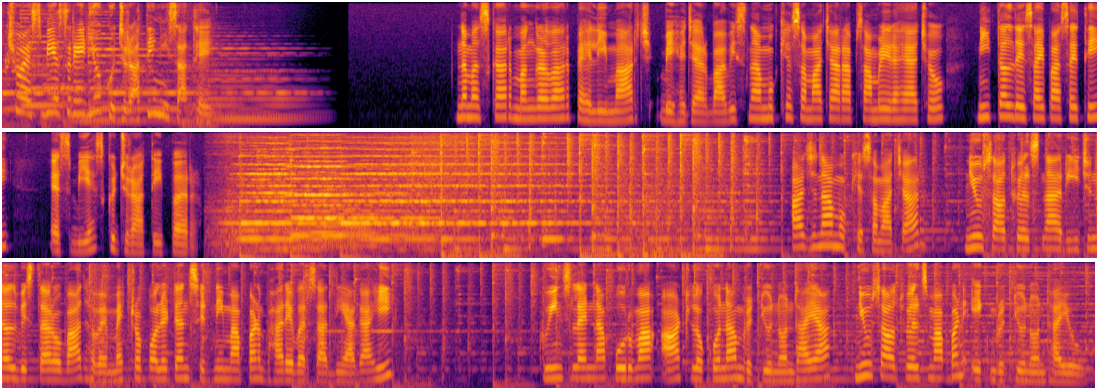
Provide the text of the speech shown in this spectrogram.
આપ છો SBS radio ગુજરાતીની સાથે. નમસ્કાર, મંગળવાર, પહેલી માર્ચ બે હજાર બાવીસના મુખ્ય સમાચાર આપ સાંભળી રહ્યા છો નીતલ દેસાઈ પાસેથી SBS ગુજરાતી પર. આજના મુખ્ય સમાચાર, ન્યૂ સાઉથ વેલ્સના રિજનલ વિસ્તારો બાદ હવે મેટ્રોપોલિટન સિડનીમાં પણ ભારે વરસાદની આગાહી. ક્વીન્સલેન્ડના પૂરમાં આઠ લોકોના મૃત્યુ નોંધાયા. ન્યૂ સાઉથ વેલ્સમાં પણ એક મૃત્યુ નોંધાયું.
